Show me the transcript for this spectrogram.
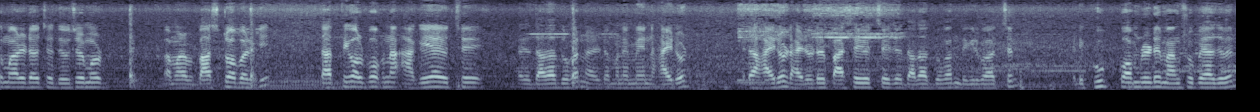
তোমার, এটা হচ্ছে দেউচয় মোড়, আমার বাস স্টপ আর কি। তার থেকে অল্প না আগে হচ্ছে দাদার দোকান, আর এটা মানে মেন হাই রোড এটা হাই রোড হাই রোডের পাশেই হচ্ছে যে দাদার দোকান, দেখতে পাচ্ছেন? এটি খুব কম রেটে মাংস পেয়ে যাবেন।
